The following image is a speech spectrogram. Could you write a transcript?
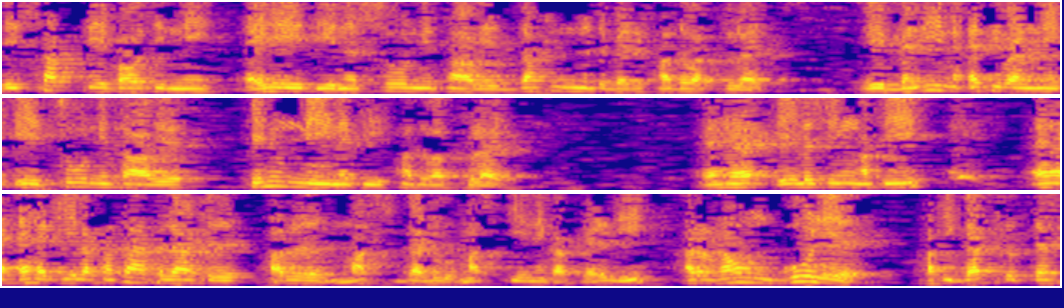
ඒ ශක්තිය පවතින්නේ ඇහි තියෙන ශූන්‍යතාවයේ දකින්නට බැරි හදවත් තුලයි. ඒ බැඳීම ඇතිවන්නේ ඒ ශූන්‍යතාවය පෙනුන්නේ නැති හදවත් තුලයි. ඇහැ ඒ ලෙසින් අපි ඇහැ ඇහැ කියලා කතා කළාට අර මස් gadu මස් කියන එකක් වැරදි. අර රවුම් ගෝලය අපි ගත්තොත් ඇස්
